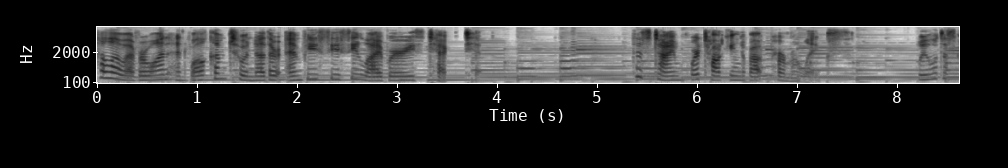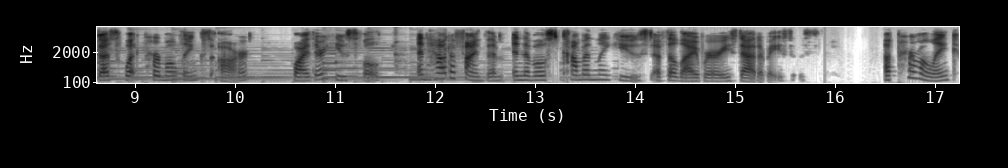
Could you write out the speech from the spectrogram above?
Hello everyone and welcome to another MVCC Libraries Tech Tip. This time we're talking about permalinks. We will discuss what permalinks are, why they're useful, and how to find them in the most commonly used of the library's databases. A permalink,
